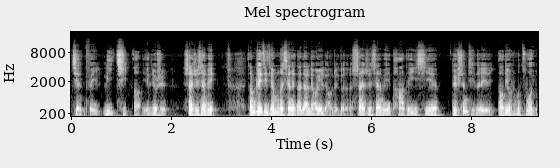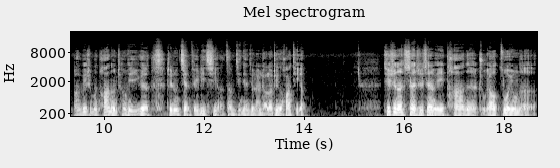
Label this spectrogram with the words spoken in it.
减肥利器啊，也就是膳食纤维。咱们这期节目呢，先给大家聊一聊这个膳食纤维它的一些对身体的到底有什么作用啊？为什么它能成为一个这种减肥利器啊？咱们今天就来聊聊这个话题啊。其实呢，膳食纤维它的主要作用呢，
